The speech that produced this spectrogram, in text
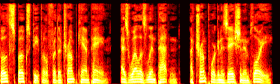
both spokespeople for the Trump campaign, as well as Lynne Patton, a Trump Organization employee,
